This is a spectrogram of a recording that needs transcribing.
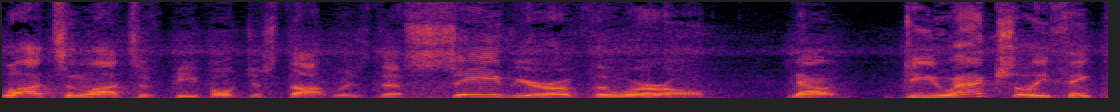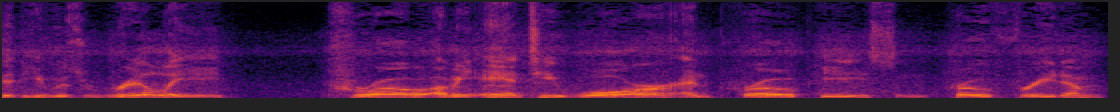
lots and lots of people just thought was the savior of the world. Now, do you actually think that he was really pro, I mean, anti-war and pro-peace and pro-freedom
